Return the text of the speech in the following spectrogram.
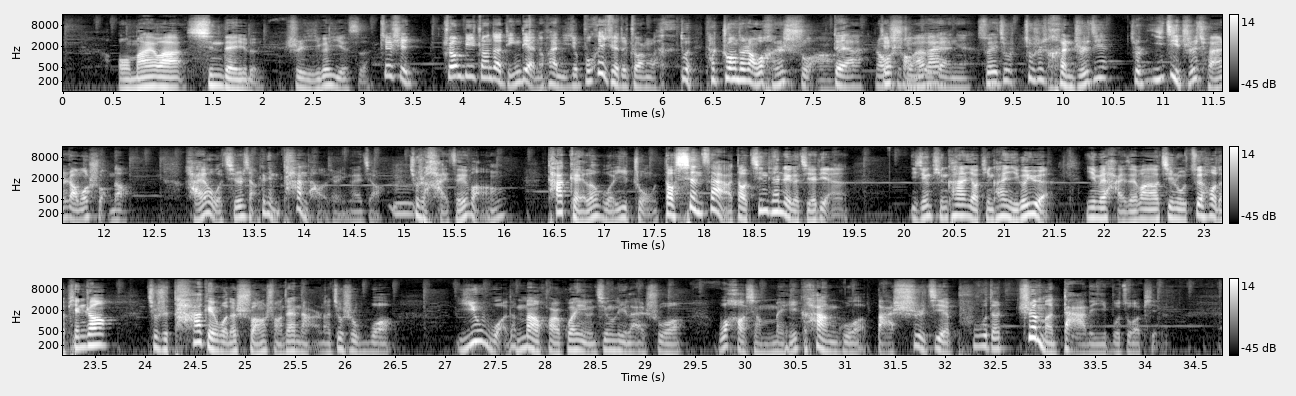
“Oh my wa 新 day” 是一个意思。就是装逼装到顶点的话，你就不会觉得装了。对他装的让我很爽，对啊，让我这是这爽歪歪。所以就就是很直接，就是一记直拳让我爽到。还有，我其实想跟你们探讨一下，应该叫嗯就是《海贼王》，他给了我一种到现在啊，到今天这个节点，已经停刊要停刊一个月，因为《海贼王》要进入最后的篇章。就是他给我的爽爽在哪儿呢？就是我以我的漫画观影经历来说，我好像没看过把世界铺得这么大的一部作品。《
